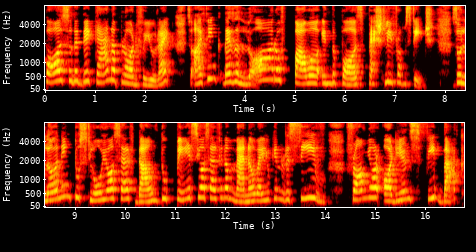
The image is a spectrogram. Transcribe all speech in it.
pause so that they can applaud for you, right? So, I think there's a lot of power in the pause, especially from stage. So, learning to slow yourself down, to pace yourself in a manner where you can receive from your audience feedback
